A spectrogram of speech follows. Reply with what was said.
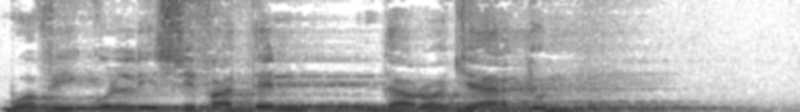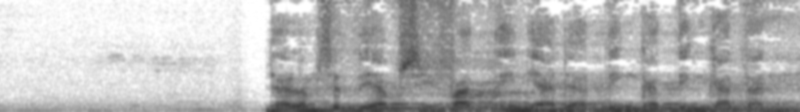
Wa fi kulli sifatin darajatun. Dalam setiap sifat ini ada tingkat-tingkatan.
